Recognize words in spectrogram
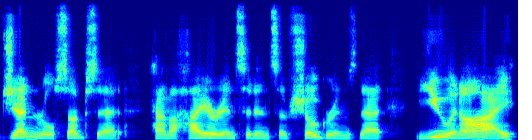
general subset, have a higher incidence of Sjogren's that you and I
